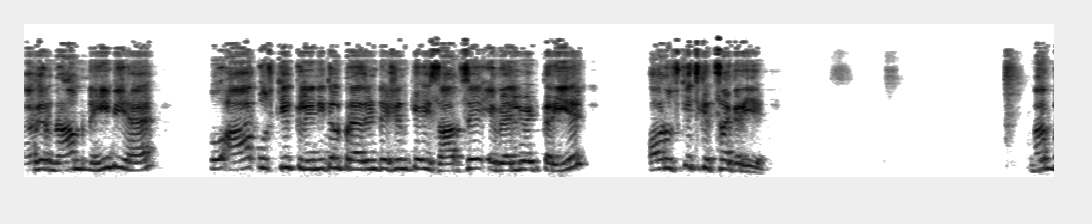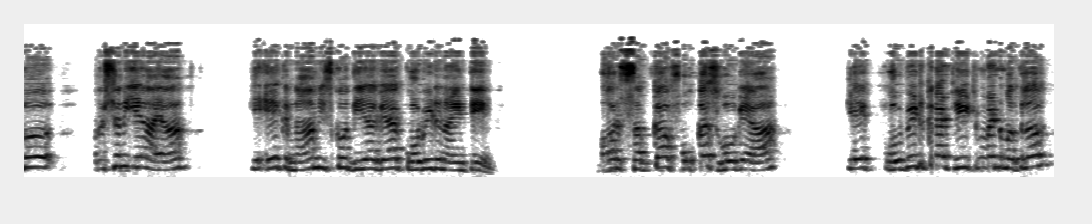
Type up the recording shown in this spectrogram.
अगर नाम नहीं भी है तो आप उसकी क्लिनिकल प्रेजेंटेशन के हिसाब से इवेल्युएट करिए और उसकी चिकित्सा करिए। अब प्रश्न ये आया कि एक नाम इसको दिया गया कोविड 19 और सबका फोकस हो गया कि कोविड का ट्रीटमेंट मतलब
